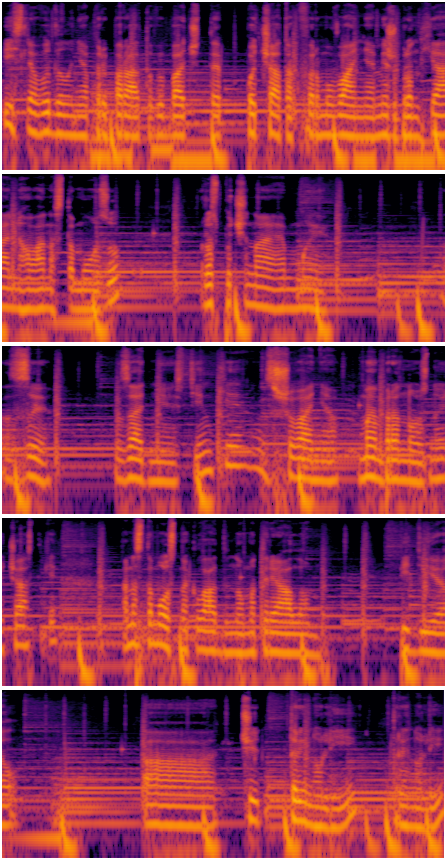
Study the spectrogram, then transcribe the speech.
Після видалення препарату ви бачите початок формування міжбронхіального анастомозу. Розпочинаємо ми з задньої стінки, зшивання мембранозної частки. Анастомоз накладено матеріалом PDL а, чи 3.0, 3.0.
